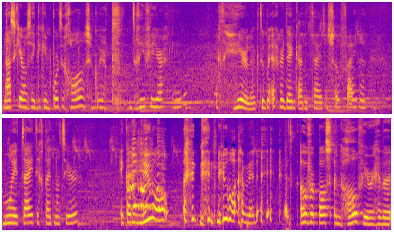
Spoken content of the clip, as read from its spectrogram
De laatste keer was denk ik in Portugal. Dat is ook pff, drie, vier jaar geleden. Echt heerlijk. Doet me echt weer denken aan die tijd. Het was zo'n fijne, mooie tijd dicht bij de natuur. Ik kan er nu al, nu al aan. Over pas een half uur hebben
